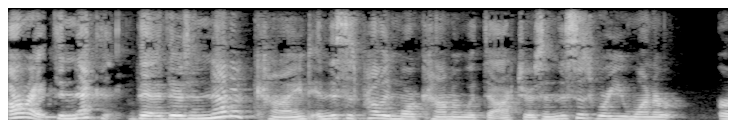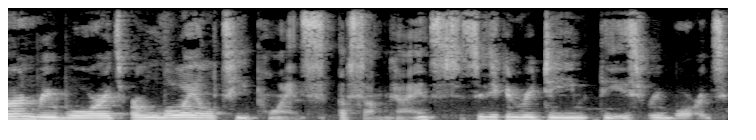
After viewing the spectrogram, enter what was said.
All right. The next, the, there's another kind, and this is probably more common with doctors, and this is where you want to earn rewards or loyalty points of some kinds so you can redeem these rewards.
